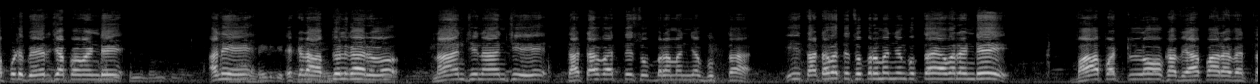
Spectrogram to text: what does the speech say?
అప్పుడు పేరు చెప్పవండి అని ఇక్కడ అబ్దుల్ గారు నాంచి నాంచి తటవర్తి సుబ్రహ్మణ్య గుప్తా. ఈ తటవర్తి సుబ్రహ్మణ్యం గుప్తా ఎవరండి? బాపట్లలో ఒక వ్యాపారవేత్త.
